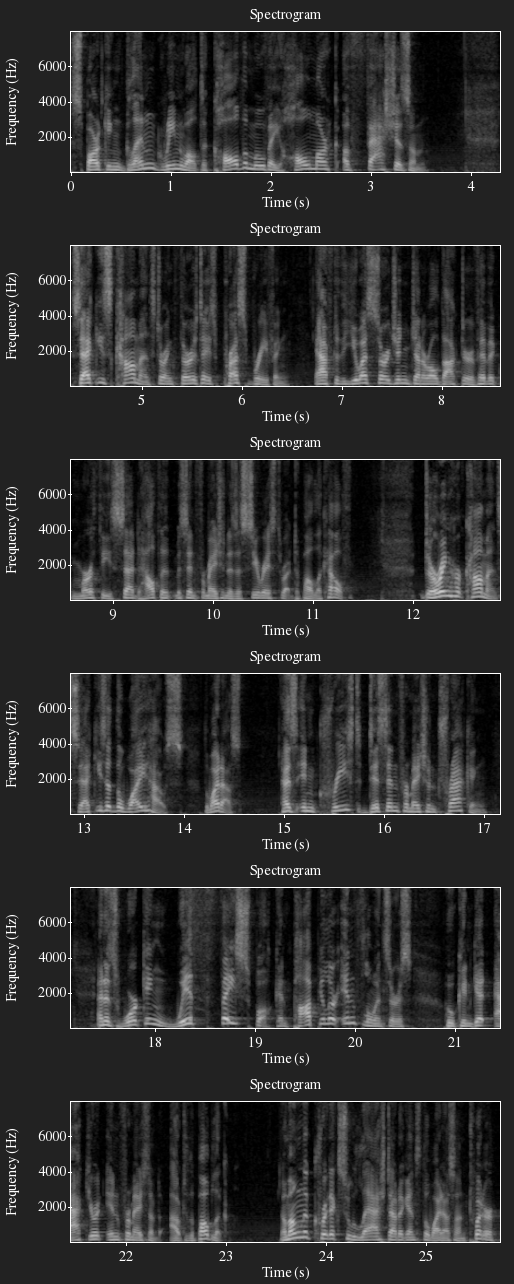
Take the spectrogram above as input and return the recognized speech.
sparking Glenn Greenwald to call the move a hallmark of fascism. Psaki's comments during Thursday's press briefing after the U.S. Surgeon General Dr. Vivek Murthy said health misinformation is a serious threat to public health. During her comments, Psaki said the White House, the White House, has increased disinformation tracking and is working with Facebook and popular influencers who can get accurate information out to the public. Among the critics who lashed out against the White House on Twitter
